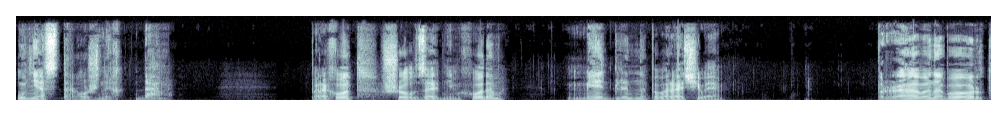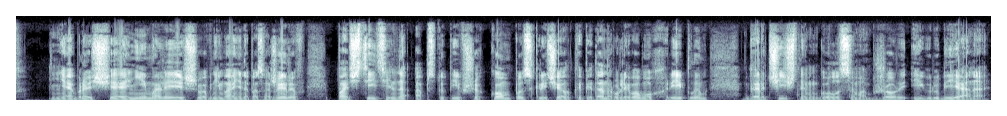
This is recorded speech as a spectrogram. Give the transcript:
у неосторожных дам. Пароход шел задним ходом, медленно поворачивая. «Право на борт!» Не обращая ни малейшего внимания на пассажиров, почтительно обступивших компас, кричал капитан рулевому хриплым, горчичным голосом обжоры и грубияна.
